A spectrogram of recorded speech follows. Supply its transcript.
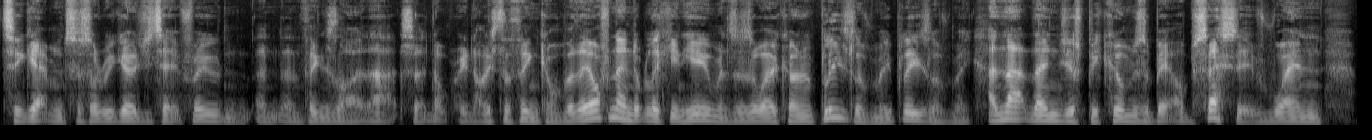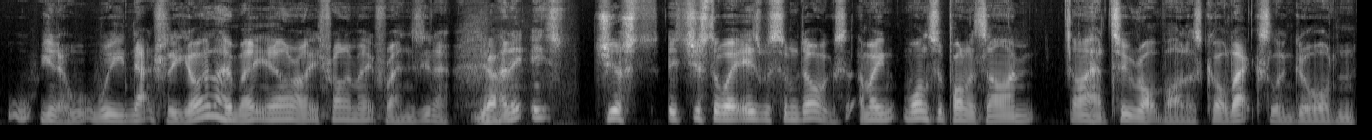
to get them to sort of regurgitate food and, and, and things like that. So not very nice to think of, but they often end up licking humans as a way of kind of please love me, please love me, and that then just becomes a bit obsessive when you know we naturally go hello mate, yeah all right, he's trying to make friends, you know, Yeah. and it, it's just it's just the way it is with some dogs. I mean, once upon a time. I had two Rottweilers called Axel and Gordon.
